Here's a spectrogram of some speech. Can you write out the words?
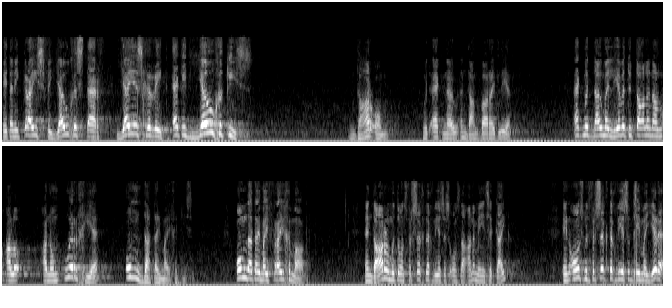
het aan die kruis vir jou gesterf. Jy is gered. Ek het jou gekies." En daarom moet ek nou in dankbaarheid leef. Ek moet nou my lewe totaal en al aan hom oorgee omdat hy my gekies het omdat hy my vrygemaak het. En daarom moet ons versigtig wees as ons na ander mense kyk. En ons moet versigtig wees om te sê, "Maar Here,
